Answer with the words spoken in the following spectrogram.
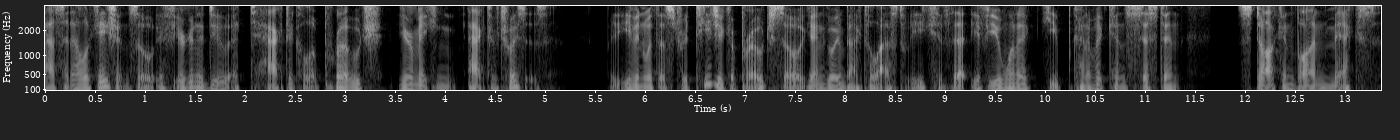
asset allocation. So if you're going to do a tactical approach, you're making active choices. But even with a strategic approach, so again, going back to last week, if that if you want to keep kind of a consistent stock and bond mix,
